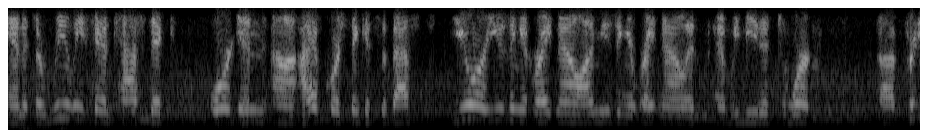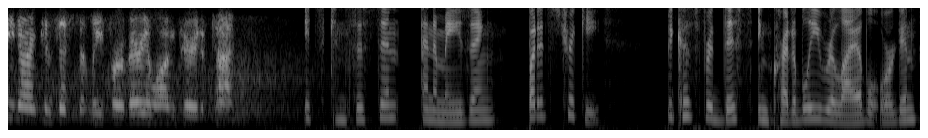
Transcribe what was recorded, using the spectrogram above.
And it's a really fantastic organ. Uh, I, of course, think it's the best. You are using it right now. I'm using it right now, and, and we need it to work uh, pretty darn consistently for a very long period of time. It's consistent and amazing, but it's tricky because for this incredibly reliable organ,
